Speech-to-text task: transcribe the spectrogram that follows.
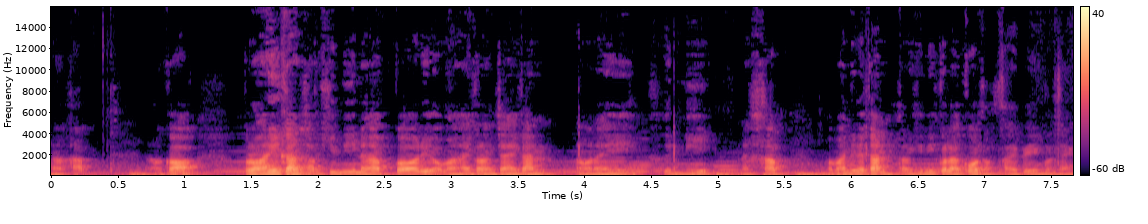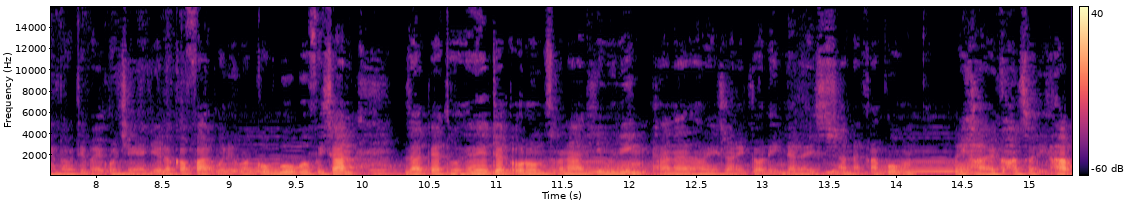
นะครับแล้วก็ประมาณนี้การสำหรับคลิปนี้นะครับ ก็เดี๋ยวมาให้กำลังใจกันเนาะในคืนนี้นะครับ ประมาณนี้แล้วกันสำหรับคลิปนี้ก็แล้วกดกับไปเองกดแชร์ให้ต้องใจไปกดแชร์เยอะแล้วก็ฝากไว้เลยว่า global perfection จากแต่ทัวแค่จัดอบรมสัมมนาทีมวิ่งถ้าหน้าเราในสถานีเกาหลีได้ในชั้นนะครับผมในนี้ลาไปก่อนสวัสดีครับ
